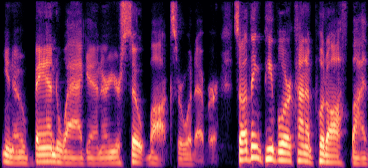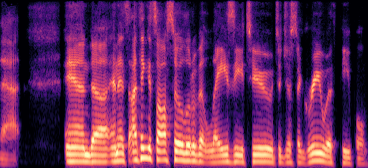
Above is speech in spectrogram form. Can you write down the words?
you know, bandwagon or your soapbox or whatever. So I think people are kind of put off by that, and uh, and it's I think it's also a little bit lazy too to just agree with people.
